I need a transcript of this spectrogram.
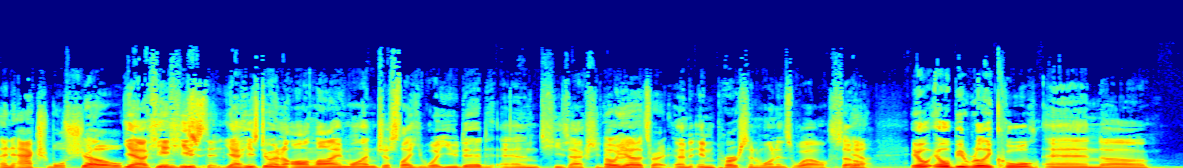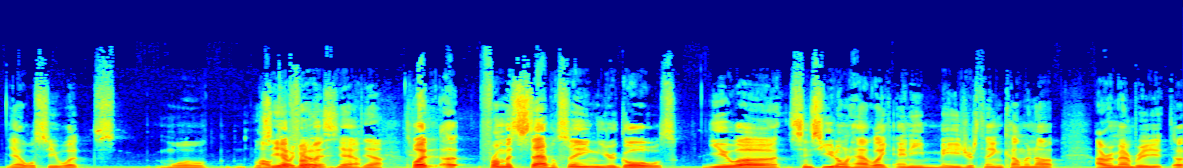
an actual show. Yeah, he, in he's, Houston. Yeah, he's doing an online one just like what you did, and he's actually Oh, doing yeah, that's right. an in person one as well. So Yeah. it'll it'll be really cool, and uh, yeah, we'll see what's we'll We'll I'll see how it goes. Yeah, Yeah. But uh, from establishing your goals, you uh, since you don't have like any major thing coming up, I remember you, uh,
